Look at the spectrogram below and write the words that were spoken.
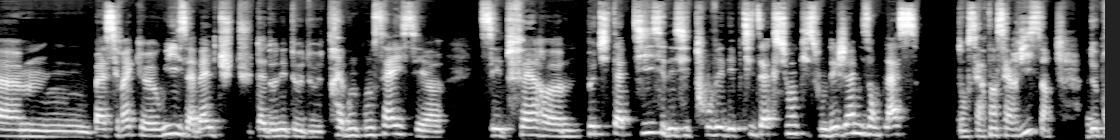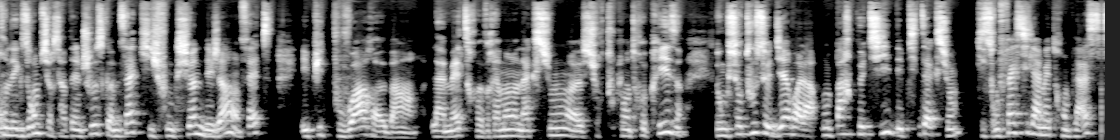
euh, bah c'est vrai que oui Isabelle, tu t'as donné de, très bons conseils. C'est de faire petit à petit, c'est d'essayer de trouver des petites actions qui sont déjà mises en place dans certains services, de prendre exemple sur certaines choses comme ça qui fonctionnent déjà en fait, et puis de pouvoir euh, ben, la mettre vraiment en action euh, sur toute l'entreprise. Donc surtout se dire voilà, on part petit, des petites actions qui sont faciles à mettre en place,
